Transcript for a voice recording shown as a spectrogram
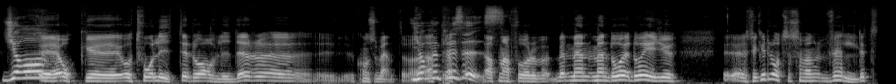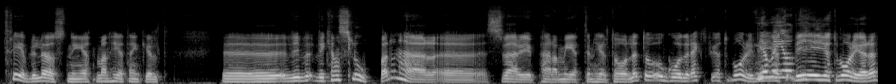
Ja, Eh, och, eh, och två liter då avlider eh, konsumenten. va? Ja, men att, precis. Att, att man får, men men då, då är ju, jag tycker det låter som en väldigt trevlig lösning att man helt enkelt eh, vi, vi kan slopa den här eh, Sverigeparametern helt och hållet och, och gå direkt på Göteborg. Vi, Ja, är, jag- vi är göteborgare.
